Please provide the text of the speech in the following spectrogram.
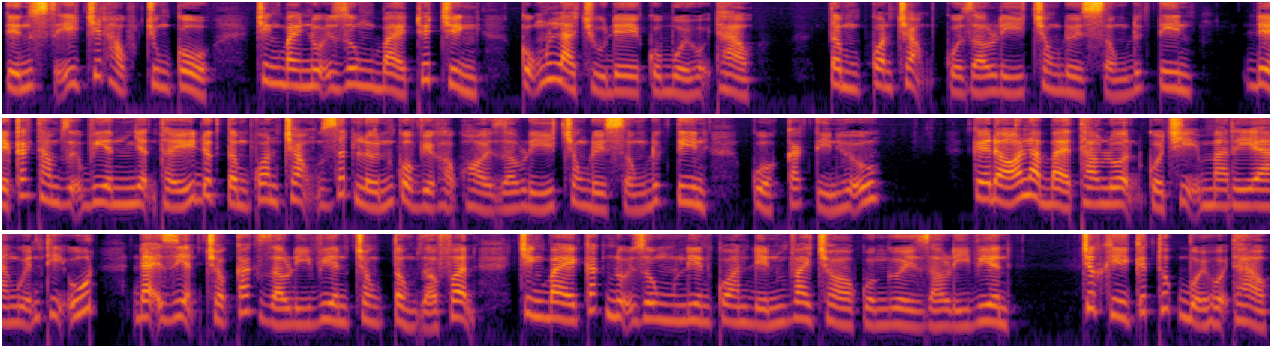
tiến sĩ triết học Trung Cổ, trình bày nội dung bài thuyết trình cũng là chủ đề của buổi hội thảo, tầm quan trọng của giáo lý trong đời sống đức tin để các tham dự viên nhận thấy được tầm quan trọng rất lớn của việc học hỏi giáo lý trong đời sống đức tin của các tín hữu. Kế đó là bài tham luận của chị Maria Nguyễn Thị Út, đại diện cho các giáo lý viên trong Tổng giáo phận, trình bày các nội dung liên quan đến vai trò của người giáo lý viên. Trước khi kết thúc buổi hội thảo,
